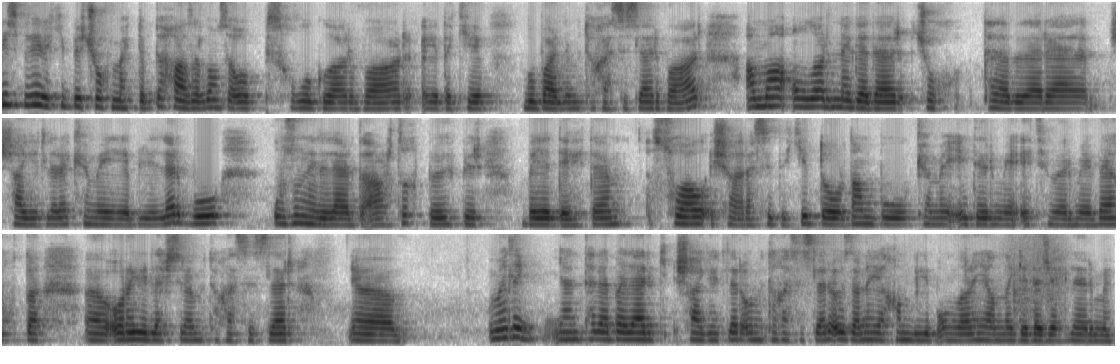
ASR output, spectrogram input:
Biz bilirik ki, bir çox məktəbdə hazırdansa o psixoloqlar var, ya da ki, bu barədə mütəxəssislər var, amma onlar nə qədər çox tələbələrə, şagirdlərə kömək edə bilirlər, bu uzun illərdir artıq böyük bir belə deyək də sual işarəsidir ki, doğrudan bu kömək edirmi, etmirmi və yaxud da ora yerləşdirən mütəxəssislər Ümumiyyətlə, yəni tələbələr, şagirdlər o mütəxəssisləri özlərinə yaxın bilib onların yanına gedəcəklərmi?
